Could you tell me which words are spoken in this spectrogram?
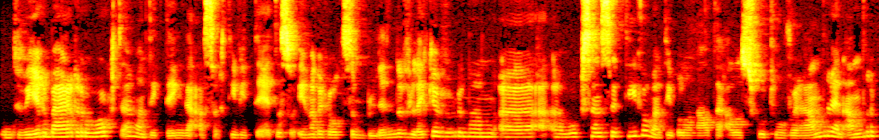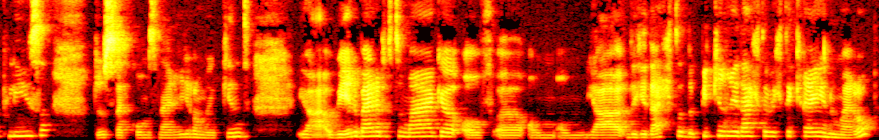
dat het kind weerbaarder wordt. Hè, want ik denk dat assertiviteit is zo een van de grootste blinde vlekken voor een, uh, hoogsensitieve. Want die willen altijd alles goed doen voor anderen en anderen pleasen. Dus dan komt naar hier om een kind ja, weerbaarder te maken. Of uh, om, om ja, de gedachten, de piekergedachten weg te krijgen, noem maar op.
